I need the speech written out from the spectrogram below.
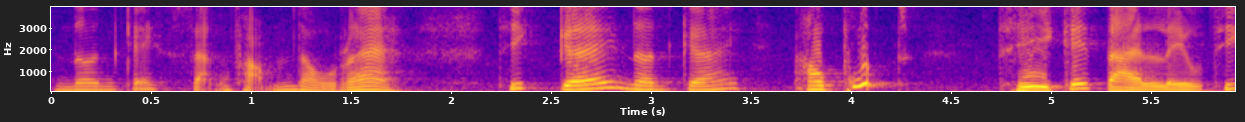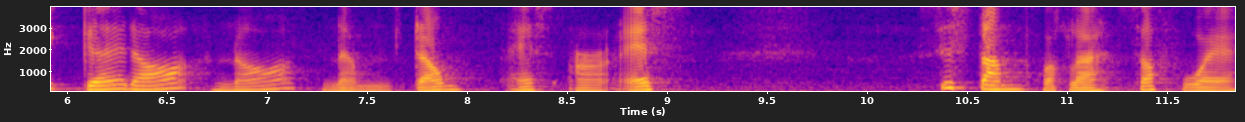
nên cái sản phẩm đầu ra, thiết kế nên cái output, thì cái tài liệu thiết kế đó nó nằm trong SRS System hoặc là Software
